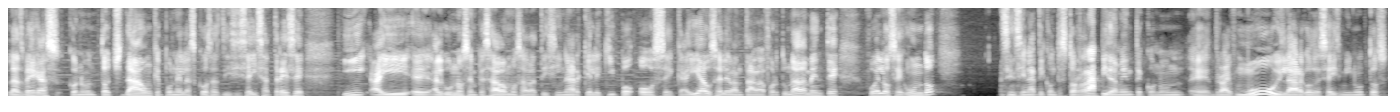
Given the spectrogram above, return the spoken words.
Las Vegas con un touchdown que pone las cosas 16 a 13 y ahí eh, algunos empezábamos a vaticinar que el equipo o se caía o se levantaba. Afortunadamente fue lo segundo. Cincinnati contestó rápidamente con un eh, drive muy largo de 6 minutos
